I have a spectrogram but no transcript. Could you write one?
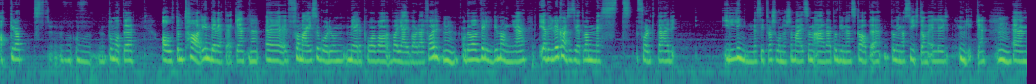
akkurat på en måte alt de tar inn, det vet jeg ikke. Eh, for meg så går det jo mer på hva, hva jeg var der for. Mm. Og det var veldig mange Jeg vil vel kanskje si at det var mest folk der i lignende situasjoner som meg, som er der pga. en skade, pga. sykdom eller ulykke. Mm. Um,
